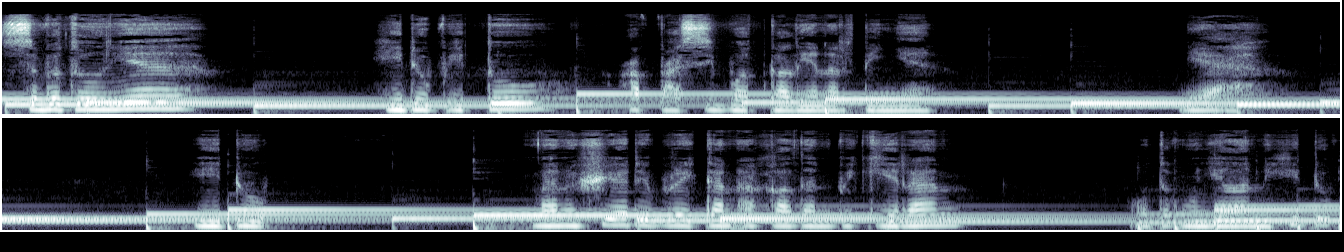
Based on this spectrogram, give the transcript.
Sebetulnya hidup itu apa sih buat kalian artinya? Ya, hidup. Manusia diberikan akal dan pikiran untuk menjalani hidup.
